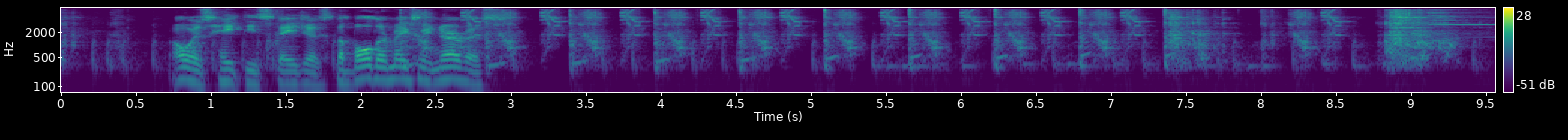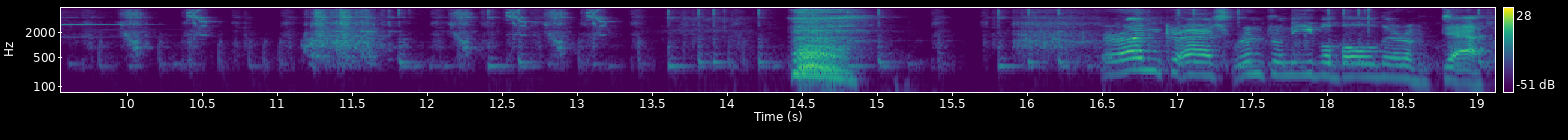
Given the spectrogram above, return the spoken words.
I always hate these stages. The boulder makes me nervous. Crash! Run from the evil boulder of death!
